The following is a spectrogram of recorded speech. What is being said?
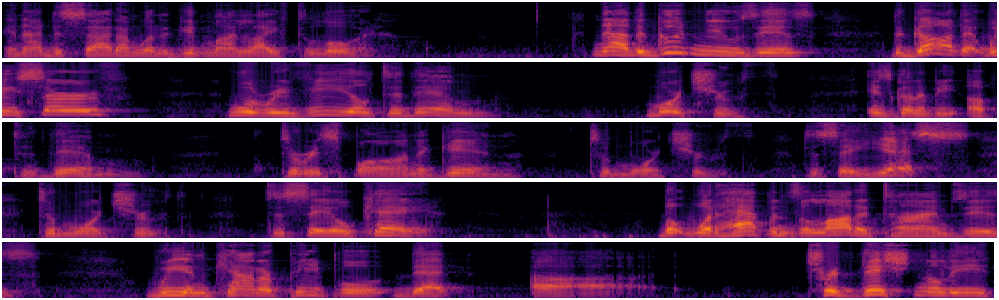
and I decide I'm going to give my life to Lord. Now, the good news is the God that we serve will reveal to them more truth. It's going to be up to them to respond again to more truth, to say yes to more truth, to say okay. But what happens a lot of times is we encounter people that uh, traditionally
